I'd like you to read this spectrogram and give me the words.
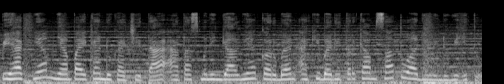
Pihaknya menyampaikan duka cita atas meninggalnya korban akibat diterkam satwa dilindungi itu.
